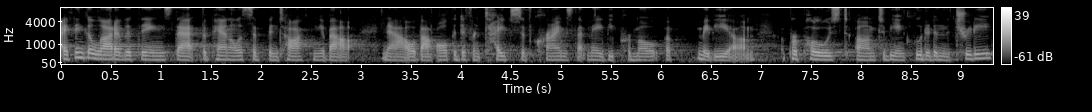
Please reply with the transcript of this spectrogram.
I think a lot of the things that the panelists have been talking about now about all the different types of crimes that may be promote, uh, maybe um, proposed um, to be included in the treaty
